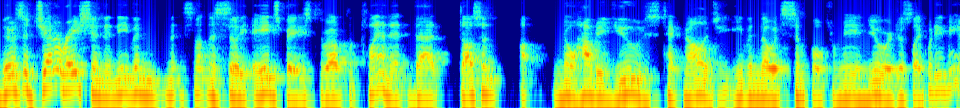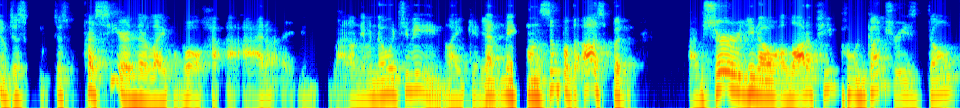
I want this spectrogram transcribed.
there's a generation, and even it's not necessarily age based throughout the planet, that doesn't uh, know how to use technology, even though it's simple for me and you. Are just like, what do you mean? Yeah. Just just press here, and they're like, well, I, I, don't, I don't even know what you mean. Like yeah. that may sound simple to us, but I'm sure you know a lot of people in countries don't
